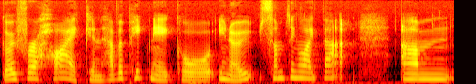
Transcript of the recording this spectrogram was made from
go for a hike and have a picnic or, you know, something like that. Um,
